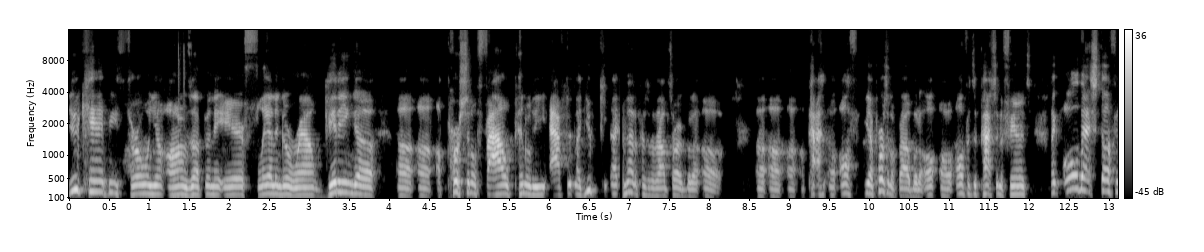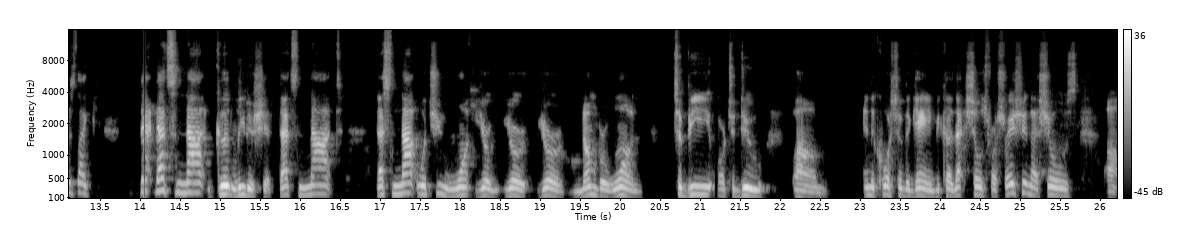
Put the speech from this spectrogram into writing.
you can't be throwing your arms up in the air, flailing around, getting a a, a, a personal foul penalty after like you like, not a personal foul. I'm sorry, but a a, a, a, a pass off yeah personal foul, but offensive pass interference. Like all that stuff is like that. That's not good leadership. That's not that's not what you want your your your number one to be or to do um, in the course of the game because that shows frustration. That shows uh,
